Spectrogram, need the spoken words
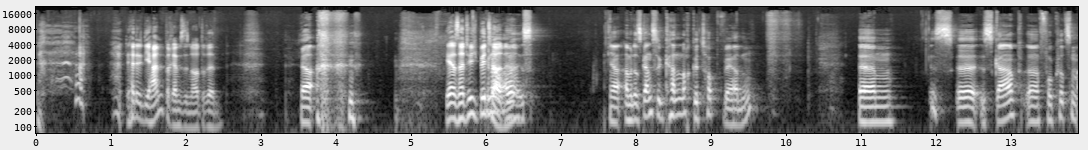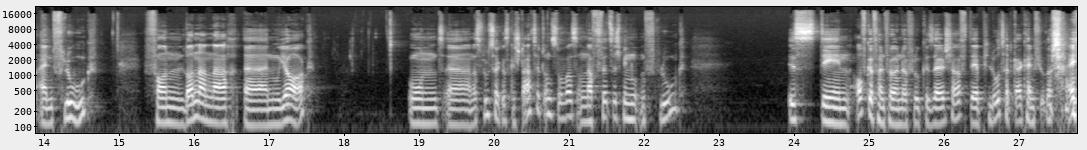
Der hatte die Handbremse noch drin. Ja. Ja, ist natürlich bitter, Genau, aber ne? es, ja, aber das Ganze kann noch getoppt werden. Ähm, es, äh, es gab äh, vor kurzem einen Flug von London nach äh, New York. Und äh, das Flugzeug ist gestartet und sowas. Und nach 40 Minuten Flug ist den aufgefallen von der Fluggesellschaft, der Pilot hat gar keinen Führerschein.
